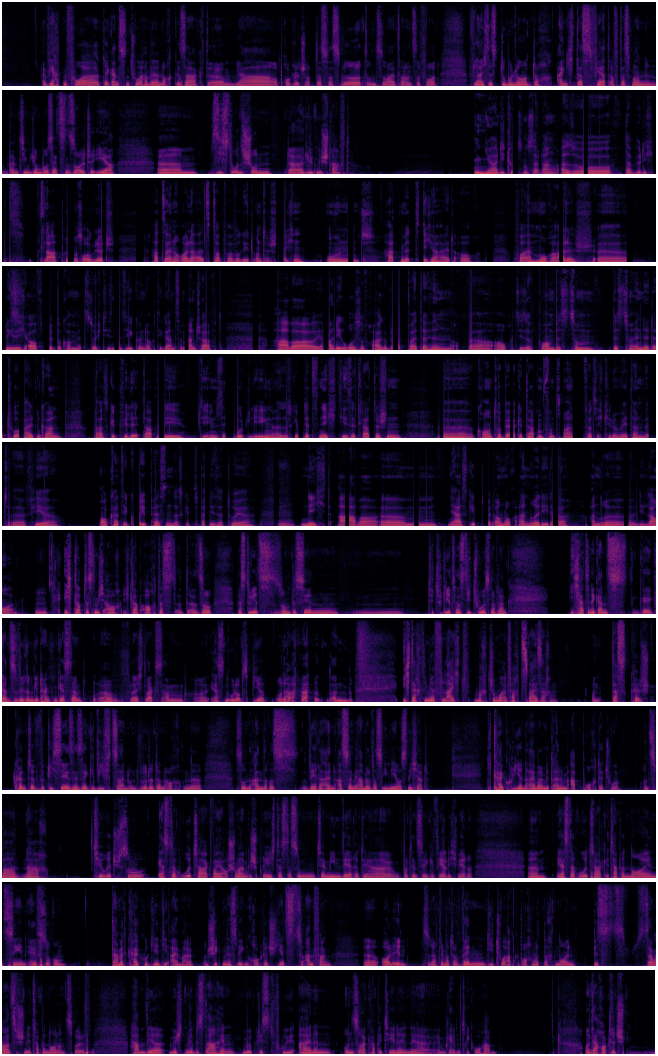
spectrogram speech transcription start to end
wir hatten vor der ganzen Tour haben wir noch gesagt, ähm, ja, ob Roglic, ob das was wird und so weiter und so fort. Vielleicht ist Dumoulin doch eigentlich das Pferd, auf das man beim Team Jumbo setzen sollte, eher. Ähm, siehst du uns schon da Lügen gestraft? Ja, die Tour ist noch sehr lang. Also da würde ich jetzt, klar, Primus Roglic hat seine Rolle als Top-Favorit unterstrichen und hat mit Sicherheit auch vor allem moralisch äh, riesig Auftritt bekommen jetzt durch diesen Sieg und auch die ganze Mannschaft. Aber ja, die große Frage bleibt weiterhin, ob er auch diese Form bis zum bis zum Ende der Tour halten kann. Klar, es gibt viele Etappen, die, die ihm sehr gut liegen. Also es gibt jetzt nicht diese klassischen äh, Grand Tour Bergetappen von 240 Kilometern mit äh, vier O-Kategorie Pässen, das gibt es bei dieser Tour ja mhm. nicht. Aber ähm, ja, es gibt halt auch noch andere, die da, andere, die lauern. Mhm. Ich glaube das nämlich auch. Ich glaube auch, dass, also, was du jetzt so ein bisschen mh, mm, tituliert hast, die Tour ist noch lang. Ich hatte eine ganz, ganz wirren Gedanken gestern. Äh, vielleicht lag es am äh, ersten Urlaubsbier oder an. Ich dachte mir, vielleicht macht Jumbo einfach zwei Sachen. Und das könnte wirklich sehr, sehr, sehr gewieft sein und würde dann auch eine, so ein anderes, wäre ein Ass im Ärmel, was Ineos nicht hat. Die kalkulieren einmal mit einem Abbruch der Tour. Und zwar nach theoretisch so erster Ruhetag war ja auch schon mal im Gespräch, dass das so ein Termin wäre, der potenziell gefährlich wäre. Ähm, erster Ruhetag, Etappe 9, 10, 11 so rum. damit kalkulieren die einmal und schicken deswegen Roglic jetzt zu Anfang äh, all in. So nach dem Motto, wenn die Tour abgebrochen wird nach neun bis, sagen wir mal zwischen Etappe neun und zwölf, haben wir, möchten wir bis dahin möglichst früh einen unserer Kapitäne in der, im gelben Trikot haben. Und da Roglic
